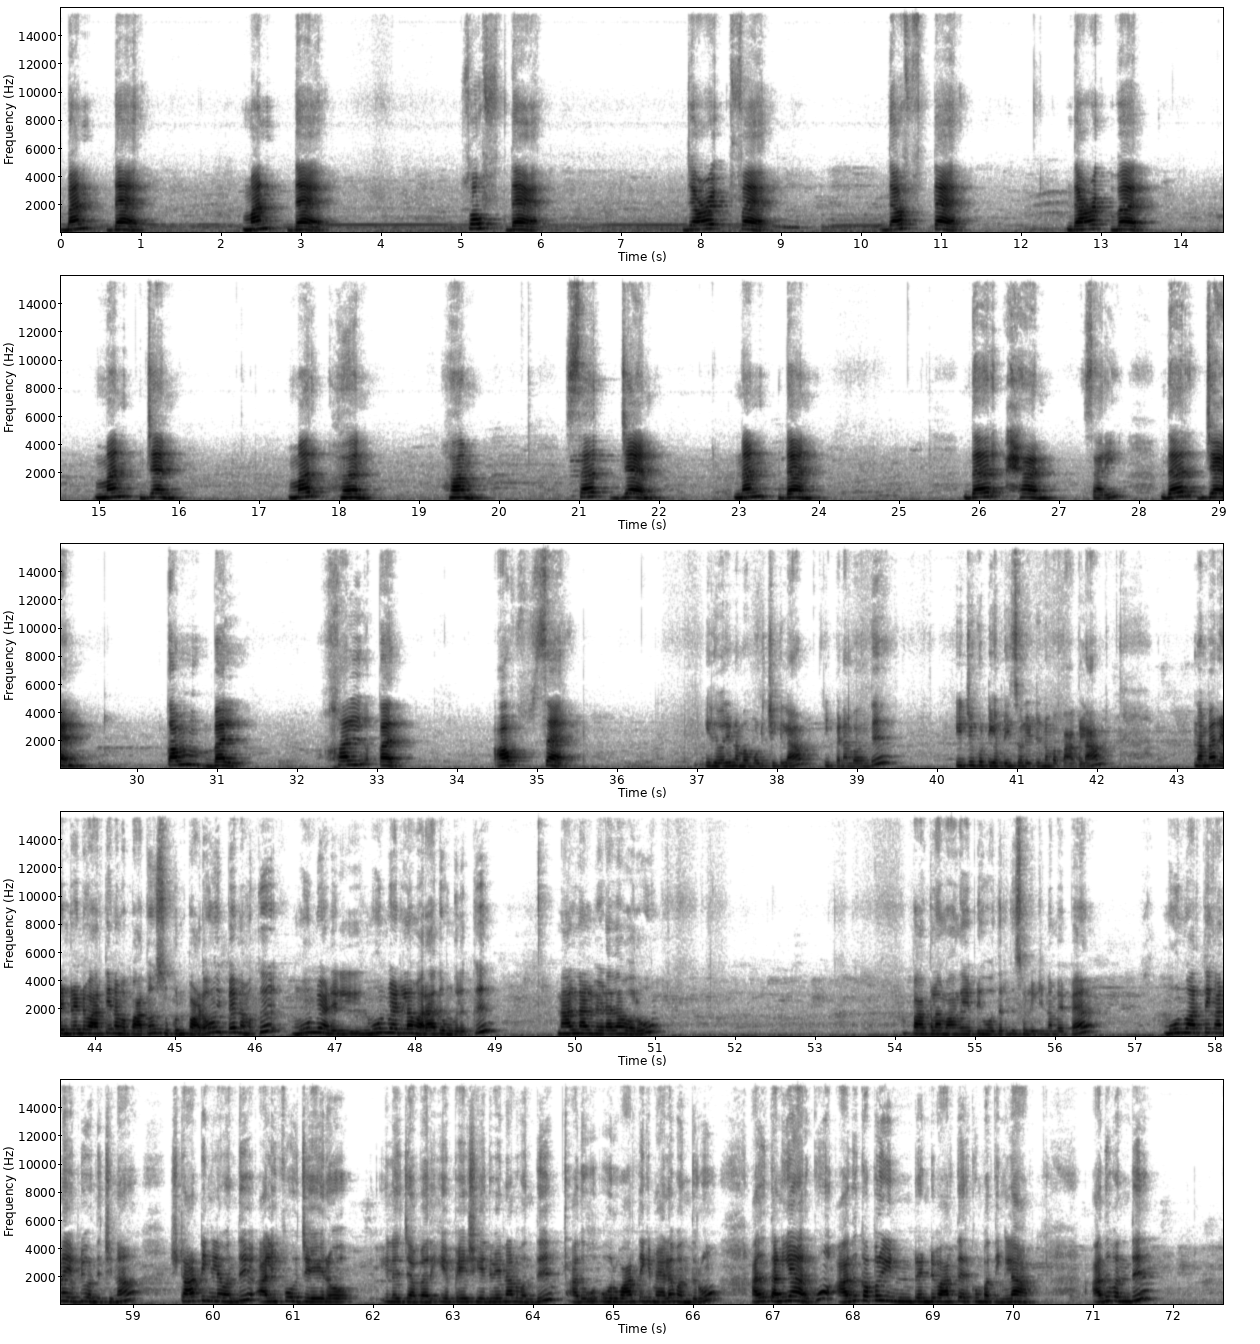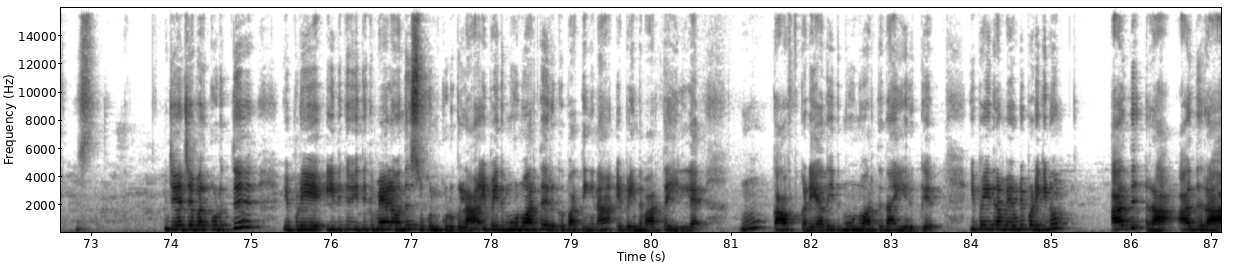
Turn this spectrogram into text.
बन देर, मन देर, सोफ देर जाय फैर दफ तैर दर मन जन, मर हन, हम, सर जैन, नन डन दर हैन सॉरी दर जैन। கம்பல் ஹல்கத் அப்சர் இதுவரையும் நம்ம முடிச்சிக்கலாம். இப்போ நம்ம வந்து இஜுக்குட்டி அப்படின்னு சொல்லிட்டு நம்ம பார்க்கலாம். நம்ம ரெண்டு ரெண்டு வார்த்தையை நம்ம பார்த்தோம் சுக்குன் பாடம் இப்போ நமக்கு மூணு வேர்டு மூணு வேடெலாம் வராது உங்களுக்கு. நாலு நாலு வேர்டாக தான் வரும். பார்க்கலாம் வாங்க எப்படி ஓதுறது சொல்லிட்டு நம்ம இப்போ. மூணு வார்த்தைக்கான எப்படி வந்துச்சுன்னா ஸ்டார்டிங்கில் வந்து அலிஃபோ ஜேரோ இல்லை ஜபர் எப்பேஷ் எது வேணாலும் வந்து அது ஒரு வார்த்தைக்கு மேலே வந்துடும் அது தனியாக இருக்கும். அதுக்கப்புறம் இன் ரெண்டு வார்த்தை இருக்கும் பார்த்தீங்களா? அது வந்து ஜேர் ஜபர் கொடுத்து இப்படி இதுக்கு இதுக்கு மேலே வந்து சுக்குன் கொடுக்கலாம். இப்போ இது மூணு வார்த்தை இருக்குது பார்த்தீங்கன்னா இப்போ இந்த வார்த்தை இல்லை. காஃப் கிடையாது. இது மூணு வார்த்தை தான் இருக்குது. இப்போ இது நம்ம எப்படி படிக்கணும்? அது ரா அது ரா.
